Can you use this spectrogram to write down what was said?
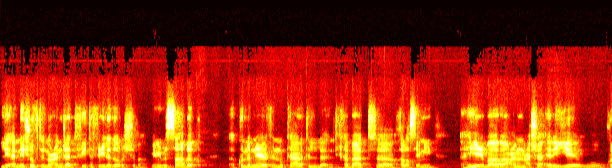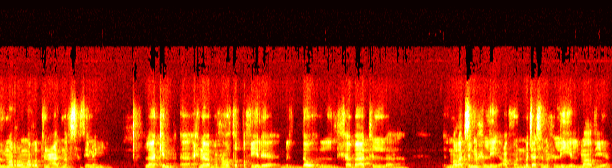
لأني شفت إنه عن جد في تفعيل لدور الشباب. يعني بالسابق كنا بنعرف إنه كانت الانتخابات آه، خلص يعني هي عبارة عن عشائرية وكل مرة ومرة بتنعاد نفسها زي ما هي. لكن آه، إحنا بمحافظة الطفيلة بالدو... الانتخابات ال- المراكز المحلية عفوا المجالس المحلية الماضية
